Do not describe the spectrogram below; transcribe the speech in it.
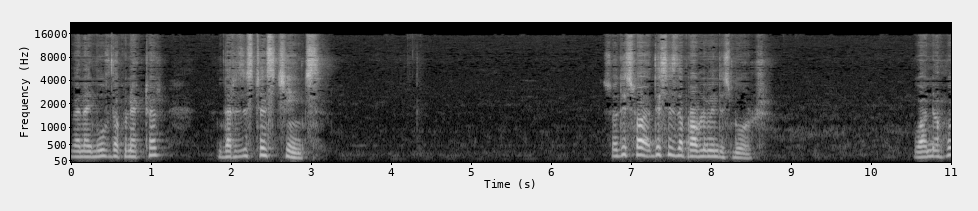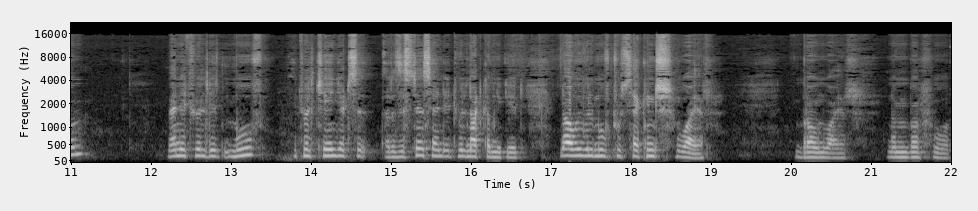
When I move the connector the resistance changes. So this this is the problem in this board. 1 ohm when it will move it will change its resistance and it will not communicate now we will move to second wire brown wire number 4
